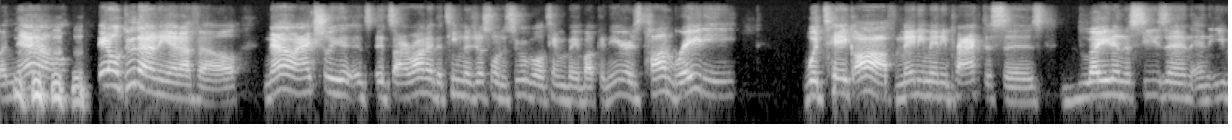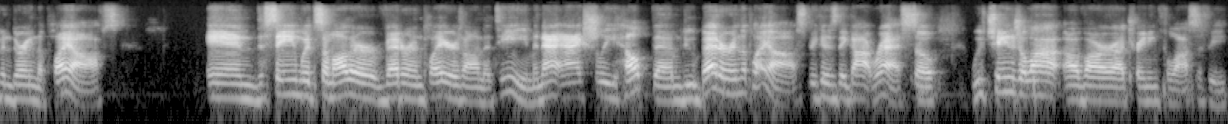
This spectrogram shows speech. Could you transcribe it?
But now they don't do that in the NFL. Now, actually, it's it's ironic. The team that just won the Super Bowl, Tampa Bay Buccaneers, Tom Brady would take off many, many practices late in the season and even during the playoffs. And the same with some other veteran players on the team. And that actually helped them do better in the playoffs because they got rest. So we've changed a lot of our uh, training philosophy.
